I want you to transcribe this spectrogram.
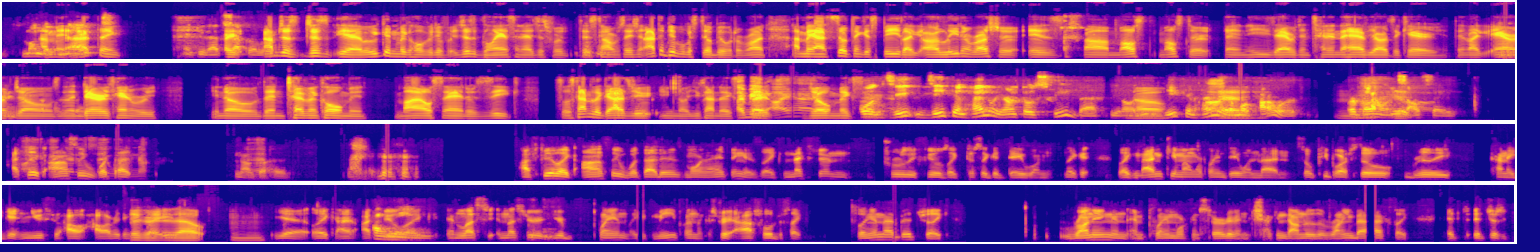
Monday I mean, night I think and do that like, separately. I'm just, just yeah, we can make a whole video for just glancing at just for this Mhm. conversation. I think people can still be able to run. I mean, I still think it's speed. Like our leading rusher is um most Mostert, and he's averaging ten and a half yards a carry. Then like Aaron Mhm. Jones, and then Okay. Derrick Henry, you know, then Tevin Coleman, Miles Sanders, Zeke. So it's kind of the guys you think- you know you kind of expect. I expect. mean, I had Joe Mixon. well, Zeke, Zeke and Henry aren't those speed backs, you know. No. Zeke and Henry Yeah. are more power or Mhm. balance, Yeah. I'll say. I think I honestly, what that not- no, Go go ahead. I feel like honestly, what that is more than anything is like next gen truly feels like just like a day one. Like it, like Madden came out, and we're playing day one Madden, so people are still really kind of getting used to how how everything figuring plays. it out. hmm Yeah, like I, I I feel mean- like unless unless you're you're playing like me, playing like a straight asshole, just like slinging that bitch, like running and, and playing more conservative and checking down to the running backs, like it it just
